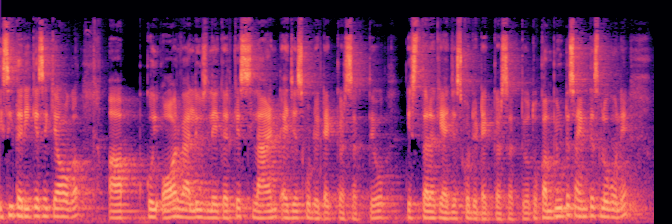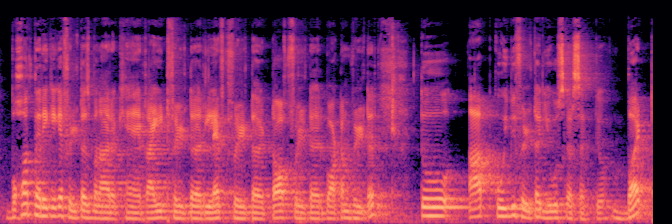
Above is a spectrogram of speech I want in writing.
इसी तरीके से क्या होगा, आप कोई और वैल्यूज़ लेकर के स्लैंट एजेस को डिटेक्ट कर सकते हो, इस तरह के एजेस को डिटेक्ट कर सकते हो। तो कंप्यूटर साइंटिस्ट लोगों ने बहुत तरीके के फिल्टर्स बना रखे हैं right filter left filter top filter bottom filter तो आप कोई भी फ़िल्टर यूज़ कर सकते हो। But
